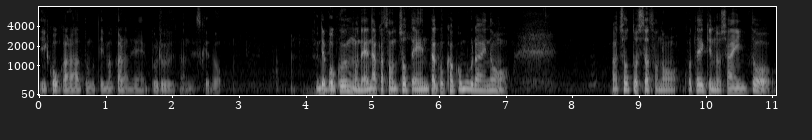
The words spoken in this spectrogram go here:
行こうかなと思って今からねブルーなんですけど。で僕もねなんかそのちょっと円卓囲むぐらいの、まあ、ちょっとしたその固定給の社員と、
